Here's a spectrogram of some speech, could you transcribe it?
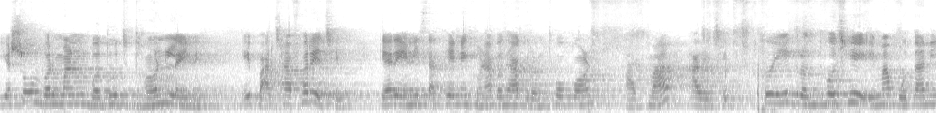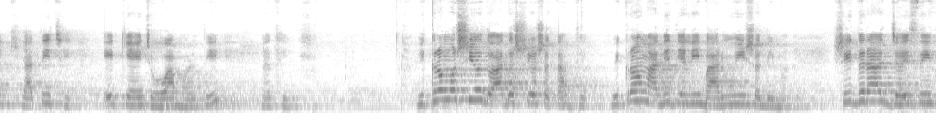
યશોવર્માનું બધું જ ધન લઈને એ પાછા ફરે છે, ત્યારે એની સાથે એને ઘણા બધા ગ્રંથો પણ હાથમાં આવે છે. તો એ ગ્રંથો છે, એમાં પોતાની ખ્યાતિ છે, એ ક્યાંય જોવા મળતી નથી. વિક્રમોશિયો દ્વાદશીય શતાબ્દી વિક્રમ આદિત્યની બારમી સદીમાં સિદ્ધરાજ જયસિંહ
